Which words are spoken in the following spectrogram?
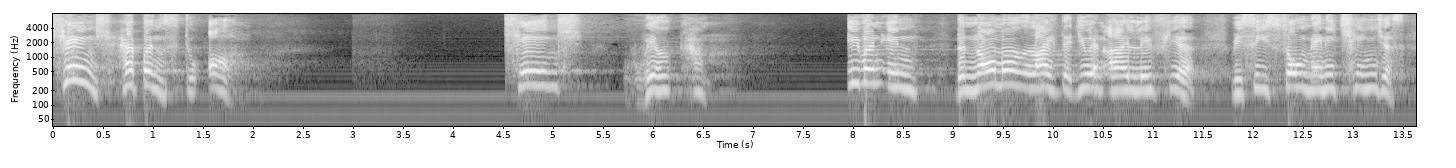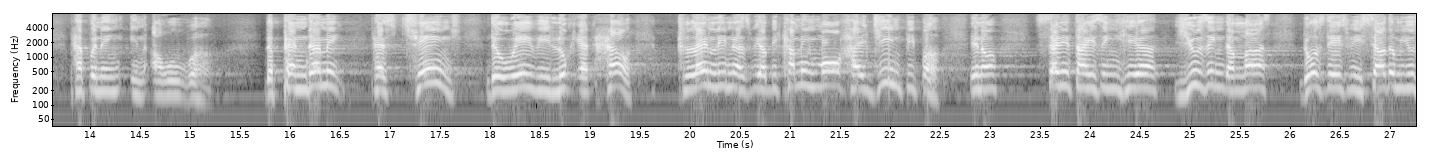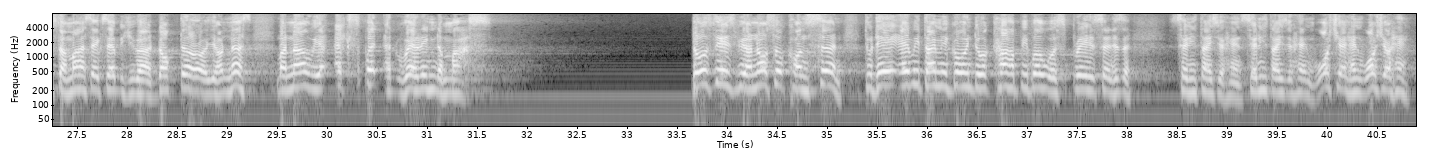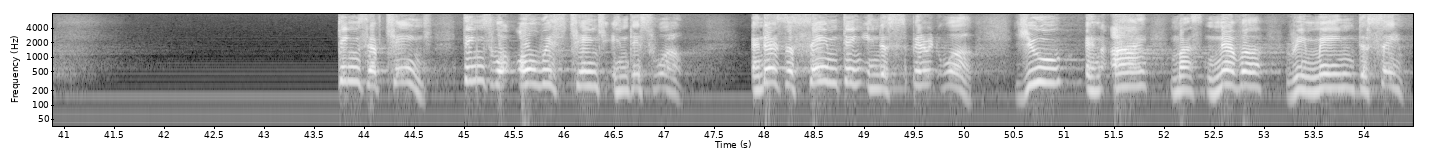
Change happens to all. Change will come. Even in the normal life that you and I live here, we see so many changes happening in our world. The pandemic has changed the way we look at health, cleanliness. We are becoming more hygiene people, you know, sanitizing here, using the mask. Those days we seldom use the mask except if you are a doctor or your nurse, but now we are expert at wearing the mask. Those days we are not so concerned. Today, every time you go into a car, people will spray, sanitize your hand, sanitize your hand, wash your hand, wash your hand. Things have changed. Things will always change in this world. And that's the same thing in the spirit world. You and I must never remain the same.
